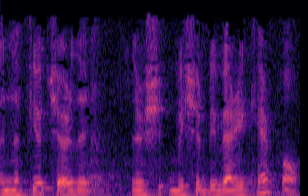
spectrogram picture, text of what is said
in the future that sh- we should be very careful.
